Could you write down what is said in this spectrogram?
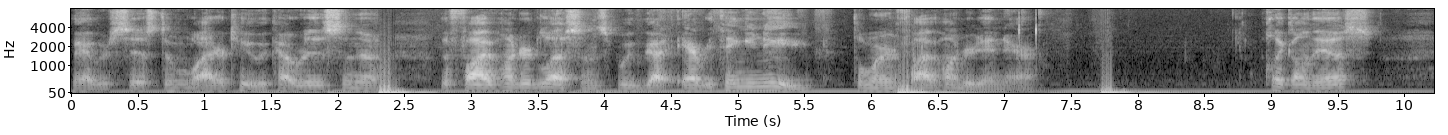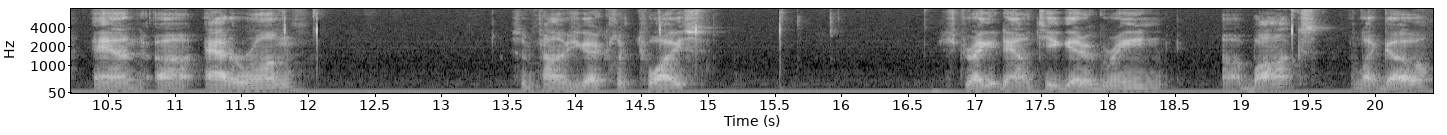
We have a system, ladder 2. We cover this in the the 500 lessons. We've got everything you need to learn 500 in there. Click on this and uh, add a rung. Sometimes you got to click twice. Just drag it down until you get a green uh, box and let go.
